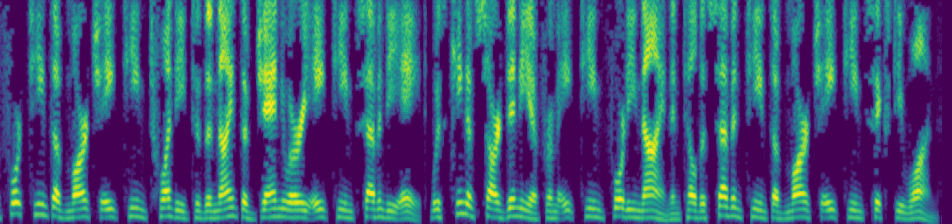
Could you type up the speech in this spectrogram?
14 March 1820 to 9 January 1878, was King of Sardinia from 1849 until 17 March 1861.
